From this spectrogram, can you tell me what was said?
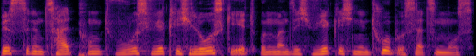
bis zu dem Zeitpunkt, wo es wirklich losgeht und man sich wirklich in den Tourbus setzen muss.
